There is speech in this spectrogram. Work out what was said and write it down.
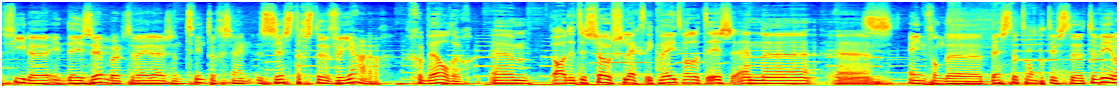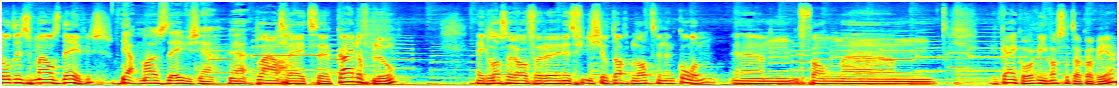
vierde in december 2020 zijn 60ste verjaardag. geweldig. Ehm, oh, dit is zo slecht. Ik weet wat het is. En eh, eh, Het is een van de beste trompetisten ter wereld. Dit is Miles Davis. ja, Miles Davis, ja. ja. De plaat heet Kind of Blue. Ik las erover in het Financieel Dagblad in een column ehm, van... kijken hoor, wie was dat ook alweer?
